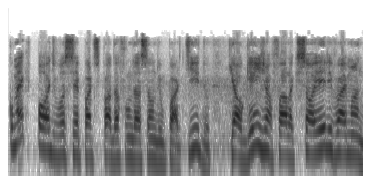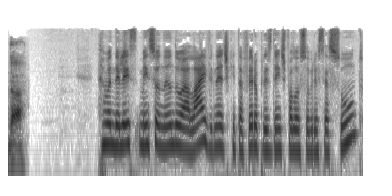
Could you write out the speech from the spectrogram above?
Como é que pode você participar da fundação de um partido que alguém já fala que só ele vai mandar? Vanderlei mencionando a live né, de quinta-feira, o presidente falou sobre esse assunto.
